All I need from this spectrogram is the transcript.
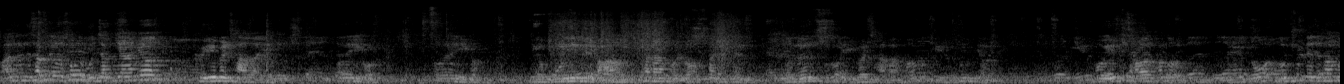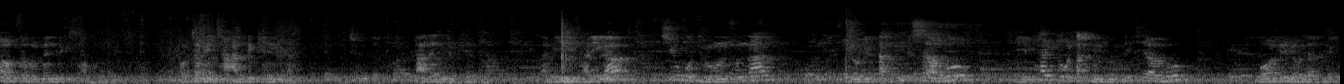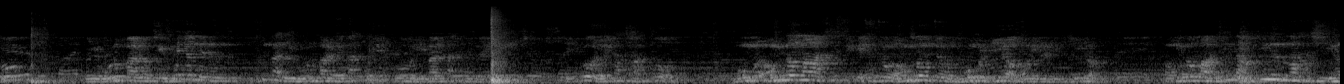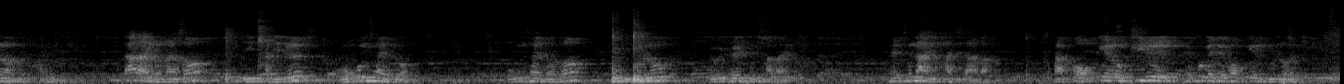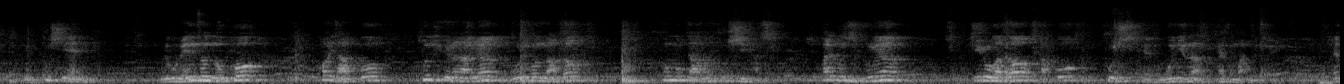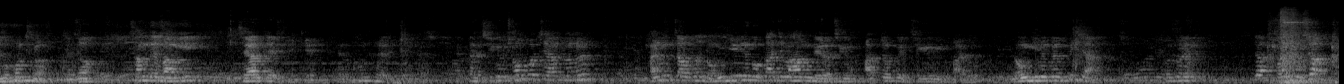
왔는데 상대가 손을 못 잡게 하면 그립을 잡아야 돼. 또는 이거, 또는 이거. 이거 본인들 마음 편한 걸로 아니면 저는 그걸 이걸 잡아서 뒤로 숨겨. 뭐 이렇게 잡아도 상관없고 네, 노출돼도 상관없어 그러면 이렇게 잡아. 어차피 잘안 뜯기니까. 나는 이렇게 해서. 이 다리가 치우고 들어오는 순간 여기 딱 피치하고 이 팔뚝을 딱 대고 피치하고 머리를 여기다 대고 이 오른발로 지금 회전되는 순간 이 오른발 여기 딱 꽂고 이발 딱 대고 있고 여기 딱 잡고 몸을 엉덩방아 칠수 있게 저쪽으로 엉덩이 쪽으로 몸을 밀어 머리를 이렇게 밀어. 엉덩방아 뛴 다음 뛰는 순간 다시 일어나고 따라 일어나서 이 다리를 오금사에 넣어 오금사에 넣어서 이걸로 여기 벨트 잡아요. 벨트는 아니 바지 나가 잡고 어깨로 귀를 배꼽에 대고 어깨를 눌러요. 푸시해. 그리고 왼손 놓고 허리 잡고 손잡이 일어나면 오른손 놔서 손목 잡고 푸시 다시. 팔꿈치 부면 뒤로 가서 잡고 푸시 계속 못 일어나게 계속 만들어요. 계속 컨트롤. 그래서 상대방이 제압될 수 있게 계속 컨트롤해 줘요. 일단 지금 첫 번째 한 거는 발목 잡아서 넘기는 것까지만 하면 돼요. 지금 앞쪽 거 지금 이거 말고 넘기는 건 끝이야. 컨트롤해 자, 먼저 보자.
